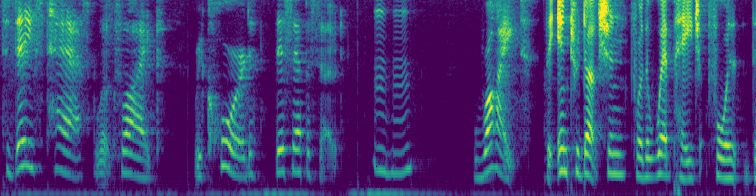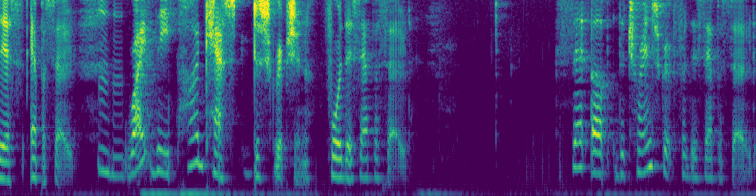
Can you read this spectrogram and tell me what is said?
today's task looks like record this episode. Mm-hmm. Write the introduction for the web page for this episode. Mm-hmm. Write the podcast description for this episode. Set up the transcript for this episode.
